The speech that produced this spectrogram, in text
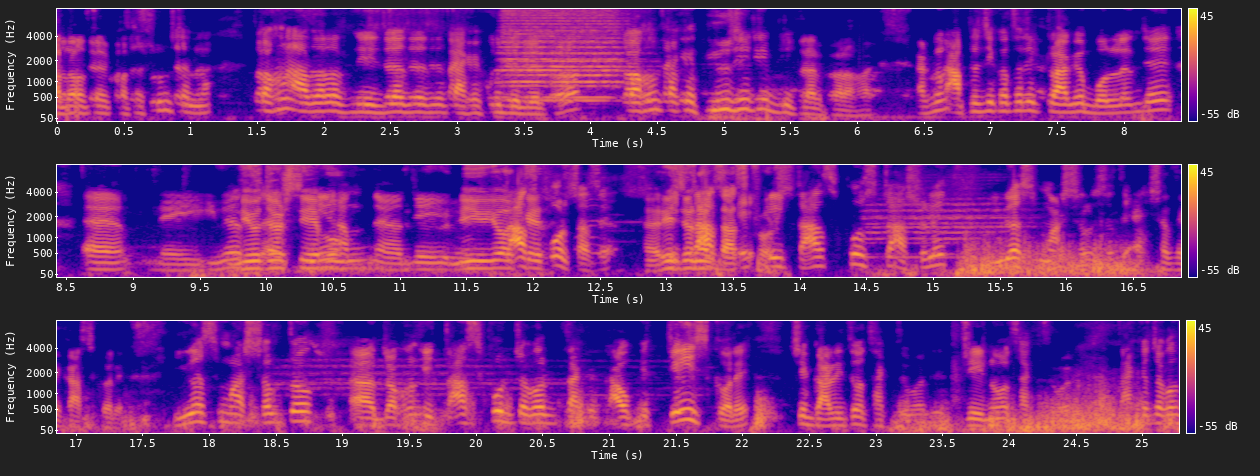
আদালতের কথা শুনছেন না তখন আদালত নির্দেশ দেয় যে তাকে খুঁজে বের করো। তখন তাকে ফিউজিটিভ ডিক্লেয়ার করা হয়। এখন আপনি যে কথাটা একটু আগে বললেন যে নিউ জার্সি এবং যে নিউ টাস্ক ইয়র্কের ফোর্স আছে রিজনাল টাস্ক ফোর্স এই টাস্ক ফোর্সটা আসলে ইউএস মার্শালের সাথে একসাথে কাজ করে। ইউএস মার্শাল তো যখন এই টাস্ক ফোর্স যখন তাকে কাউকে চেঞ্জ করে সে গাড়িতেও থাকতে পারে ট্রেনেও থাকতে পারে। তাকে যখন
